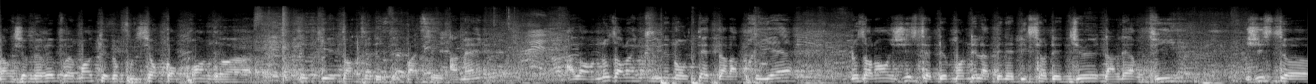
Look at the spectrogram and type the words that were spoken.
Donc j'aimerais vraiment que nous puissions comprendre euh, ce qui est en train de se passer. Amen. Alors nous allons incliner nos têtes dans la prière. Nous allons juste demander la bénédiction de Dieu dans leur vie. Juste euh,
